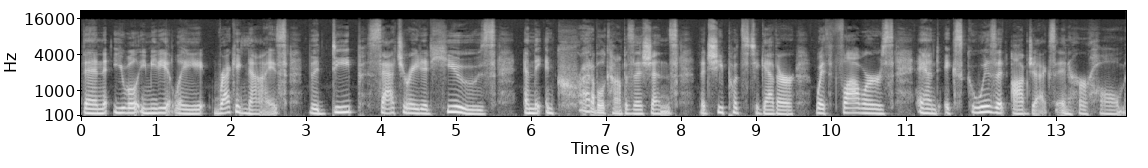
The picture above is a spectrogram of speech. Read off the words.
then you will immediately recognize the deep, saturated hues and the incredible compositions that she puts together with flowers and exquisite objects in her home.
